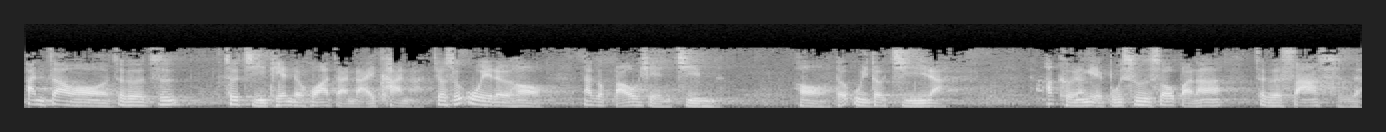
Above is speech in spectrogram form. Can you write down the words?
按照哦这个这这几天的发展来看啊，就是为了哈那个保险金哦的为的急啦，他可能也不是说把他这个杀死啊，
